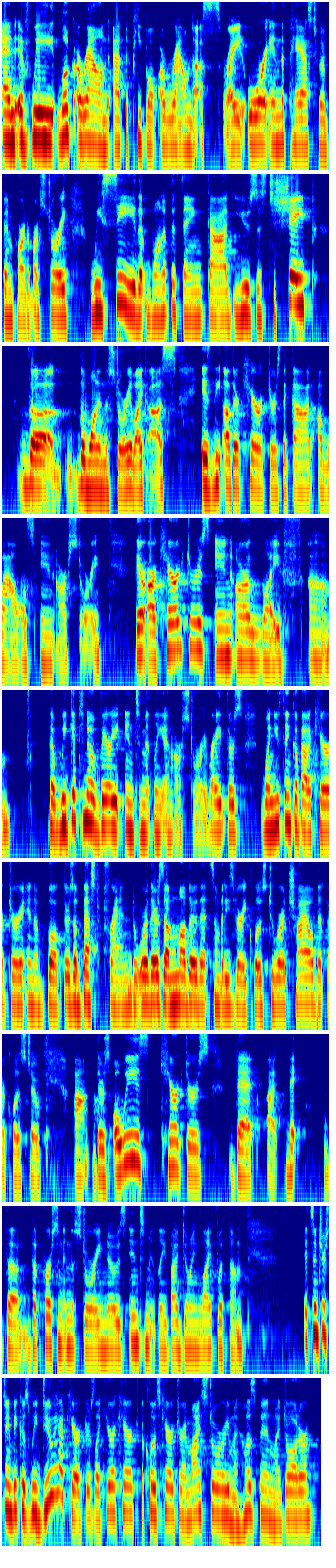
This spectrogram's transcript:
And if we look around at the people around us, right, or in the past who have been part of our story, we see that one of the things God uses to shape the the one in the story like us is the other characters that God allows in our story. There are characters in our life um, that we get to know very intimately in our story, right? There's when you think about a character in a book, there's a best friend, or there's a mother that somebody's very close to, or a child that they're close to. Um, there's always characters that uh, that the the person in the story knows intimately by doing life with them it's interesting because we do have characters like you're a character a close character in my story my husband my daughter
